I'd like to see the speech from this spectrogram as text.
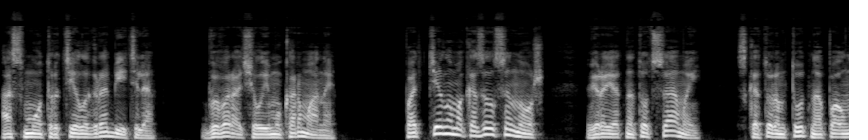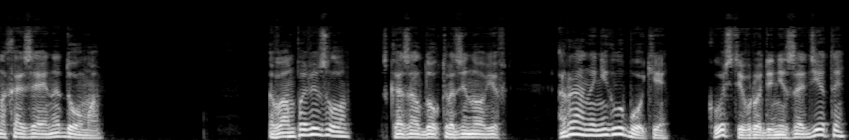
осмотр тела грабителя, выворачивал ему карманы. Под телом оказался нож, вероятно, тот самый, с которым тот напал на хозяина дома. «Вам повезло», — сказал доктор Зиновьев. «Раны неглубокие, кости вроде не задеты,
